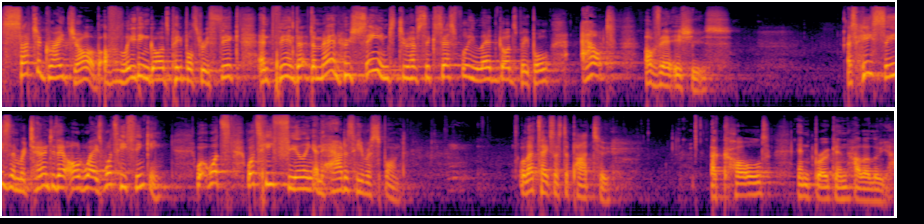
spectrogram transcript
such a great job of leading God's people through thick and thin, the, the man who seemed to have successfully led God's people out of their issues. As he sees them return to their old ways, what's he thinking? What's, what's he feeling and how does he respond? Well, that takes us to part two a cold and broken hallelujah.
